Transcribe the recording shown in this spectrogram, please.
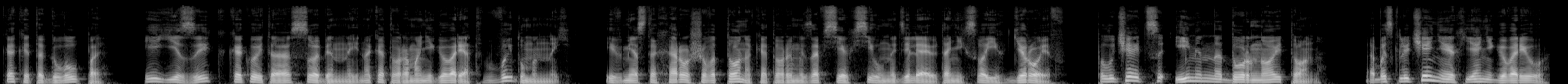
Как это глупо. И язык какой-то особенный, на котором они говорят, выдуманный. И вместо хорошего тона, которым изо всех сил наделяют они своих героев, получается именно дурной тон. Об исключениях я не говорю.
